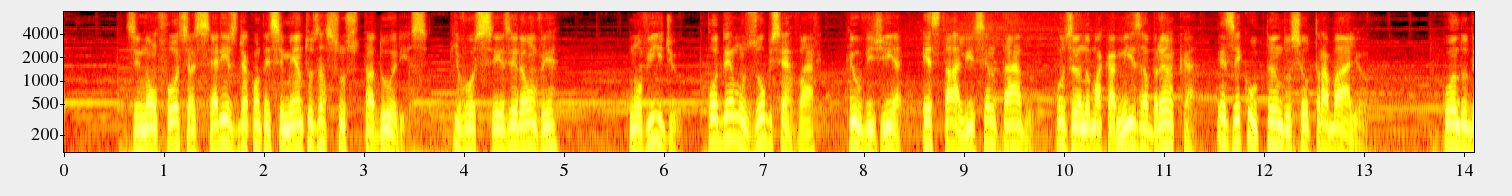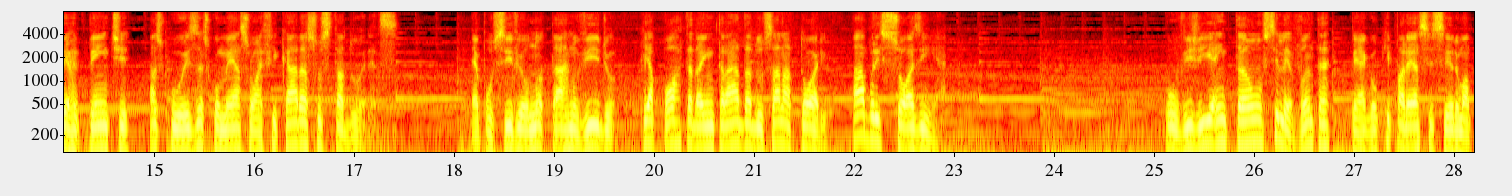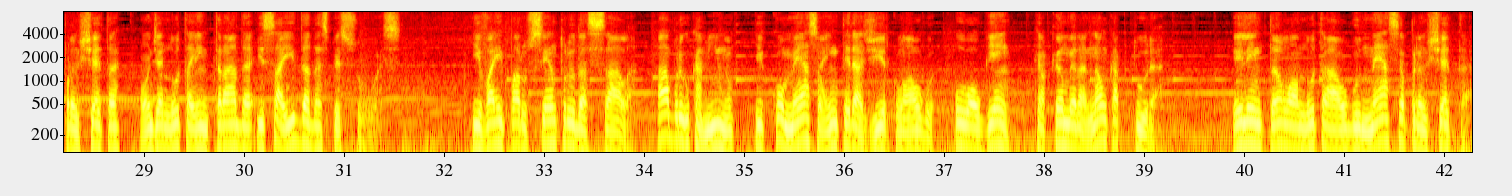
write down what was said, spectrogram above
Se não fosse as séries de acontecimentos assustadores que vocês irão ver no vídeo, podemos observar que o vigia está ali sentado, usando uma camisa branca, executando seu trabalho. Quando de repente, as coisas começam a ficar assustadoras. É possível notar no vídeo que a porta da entrada do sanatório abre sozinha. O vigia então se levanta, pega o que parece ser uma prancheta, onde anota a entrada e saída das pessoas e vai para o centro da sala, abre o caminho e começa a interagir com algo ou alguém que a câmera não captura. Ele então anota algo nessa prancheta.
